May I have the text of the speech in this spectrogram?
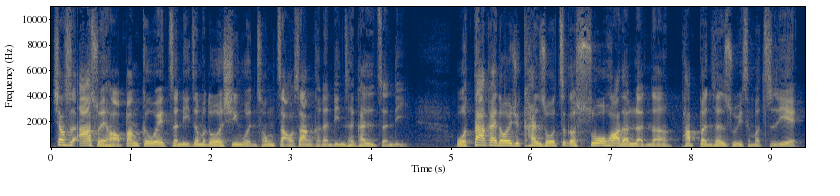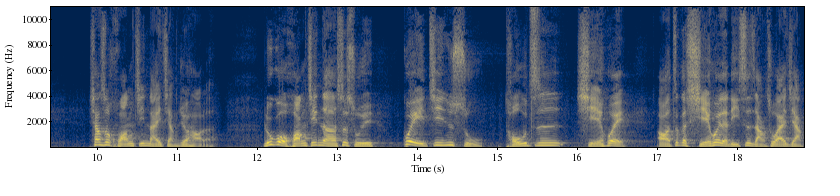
像是阿水哈帮各位整理这么多的新闻，从早上可能凌晨开始整理，我大概都会去看说这个说话的人呢，他本身属于什么职业？像是黄金来讲就好了，如果黄金呢是属于贵金属投资协会啊，这个协会的理事长出来讲，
